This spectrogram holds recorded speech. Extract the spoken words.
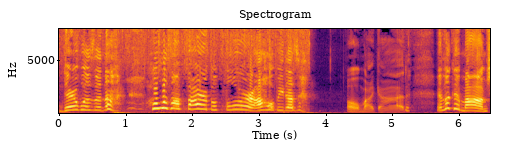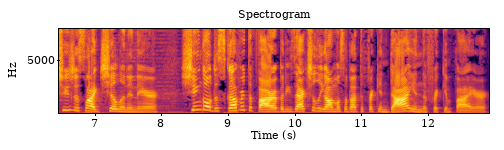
There was another. Who was on fire before? I hope he doesn't. Oh my God. And look at mom. She's just like chilling in there. Shingo discovered the fire, but he's actually almost about to freaking die in the freaking fire.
